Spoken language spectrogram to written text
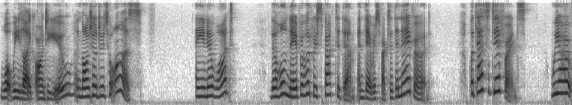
what we like onto you, as long as you don't do it to us. And you know what? The whole neighborhood respected them, and they respected the neighborhood. But that's the difference. We are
